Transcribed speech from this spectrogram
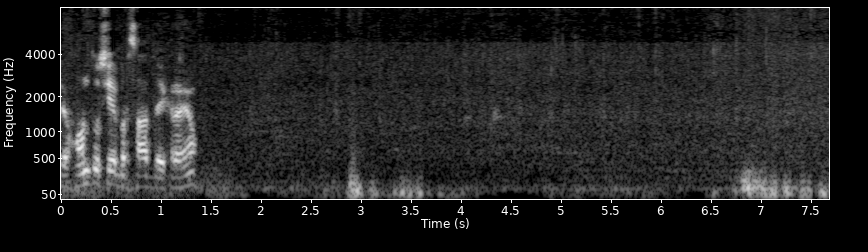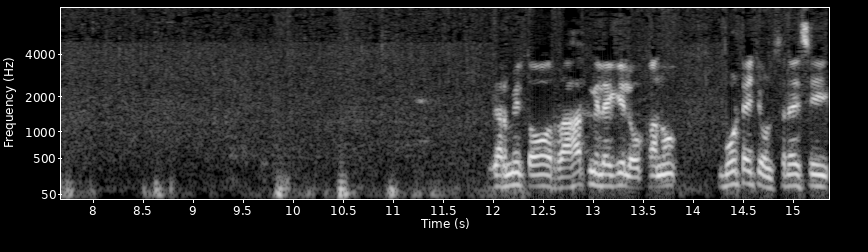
ਤੇ ਹੁਣ ਤੁਸੀਂ ਇਹ ਬਰਸਾਤ ਦੇਖ ਰਹੇ ਹੋ। ਗਰਮੀ ਤੋਂ ਰਾਹਤ ਮਿਲੇਗੀ ਲੋਕਾਂ ਨੂੰ। ਬੂਟੇ ਝੁਲਸ ਰਹੇ ਸੀ,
